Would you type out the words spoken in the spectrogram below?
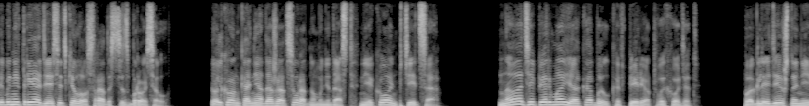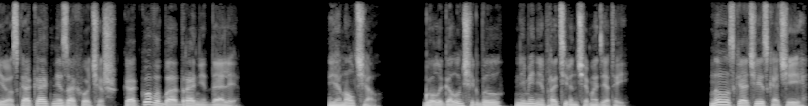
ты бы не три, а десять кило с радости сбросил. Только он коня даже отцу родному не даст. Не конь, птица. Ну а теперь моя кобылка вперед выходит. Поглядишь на нее, скакать не захочешь. Какого бы одра не дали. Я молчал. Голый галунчик был не менее противен, чем одетый. «Ну, скачи, скачи,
